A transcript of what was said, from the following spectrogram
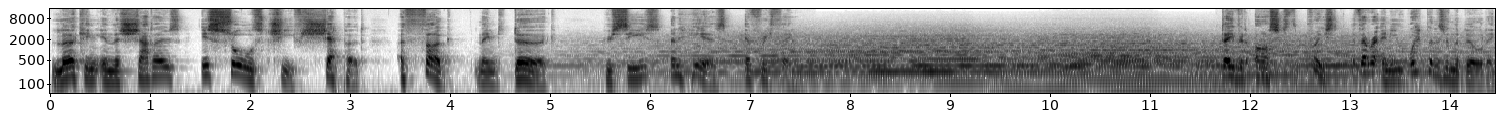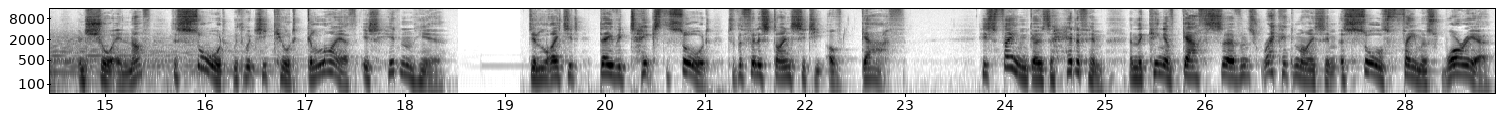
Lurking in the shadows is Saul's chief shepherd, a thug named Doeg, who sees and hears everything. David asks the priest if there are any weapons in the building, and sure enough, the sword with which he killed Goliath is hidden here. Delighted, David takes the sword to the Philistine city of Gath. His fame goes ahead of him, and the king of Gath's servants recognize him as Saul's famous warrior,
